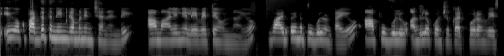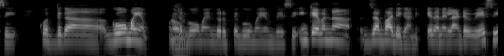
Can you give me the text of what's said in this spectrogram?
ఇది ఒక పద్ధతి నేను గమనించానండి ఆ మాలిన్యాలు ఏవైతే ఉన్నాయో వాడిపోయిన పువ్వులు ఉంటాయో ఆ పువ్వులు అందులో కొంచెం కర్పూరం వేసి కొద్దిగా గోమయం కొంచెం. గోమయం దొరికితే గోమయం వేసి ఇంకేమన్నా జవ్వాది కానీ ఏదైనా ఇలాంటివి వేసి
